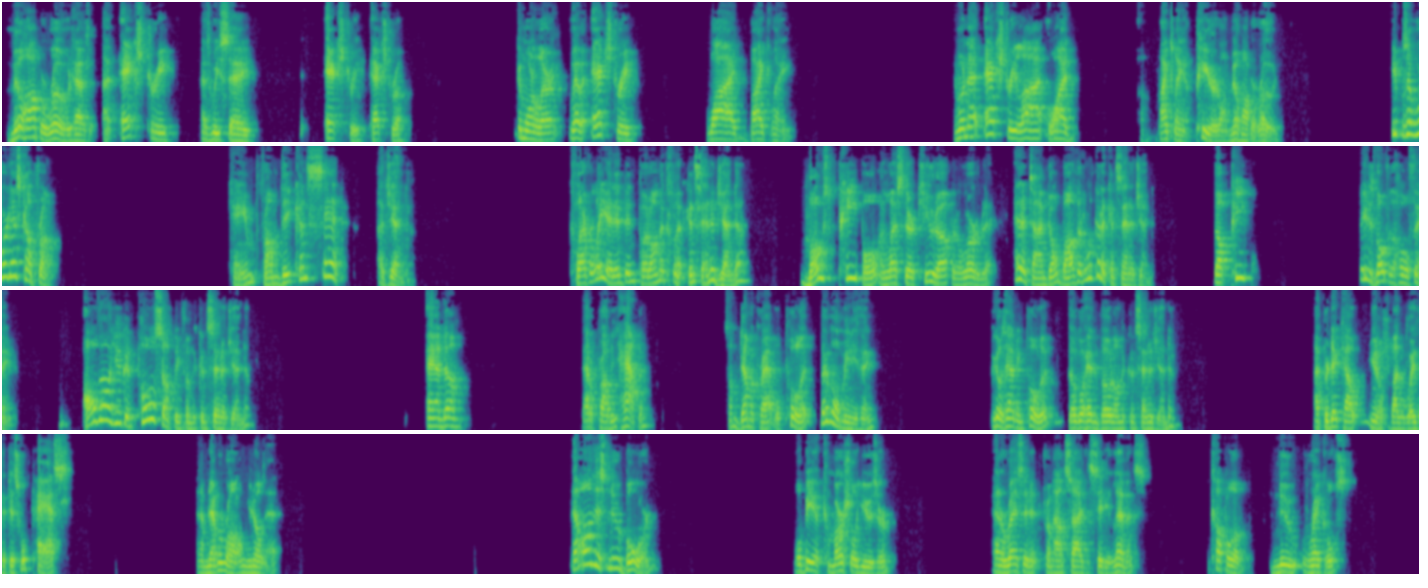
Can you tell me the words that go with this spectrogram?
Millhopper Road has an extra, as we say, extra, extra. Good morning, Larry. We have an extra wide bike lane. And when that extra wide uh, bike lane appeared on Millhopper Road, people said, where did this come from? Came from the consent agenda. Cleverly, it had been put on the consent agenda. Most people, unless they're queued up and alerted ahead of time, don't bother to look at a consent agenda. The people, they just vote for the whole thing. Although you can pull something from the consent agenda, and um, that'll probably happen. Some Democrat will pull it, but it won't mean anything. Because having pulled it, they'll go ahead and vote on the consent agenda. I predict how, you know, by the way, that this will pass. And I'm never wrong, you know that. Now, on this new board will be a commercial user and a resident from outside the city limits. A couple of new wrinkles.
